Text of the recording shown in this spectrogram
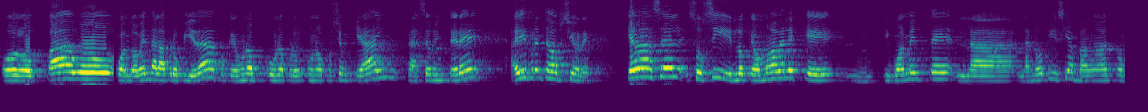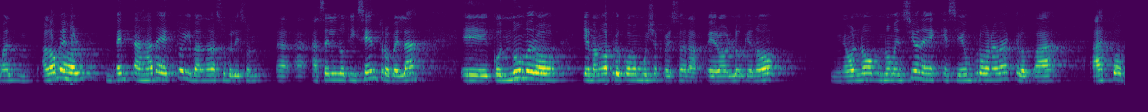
o lo pago cuando venda la propiedad, porque es una, una, una opción que hay, hacer un interés. Hay diferentes opciones. ¿Qué va a hacer? Eso sí, lo que vamos a ver es que mm, igualmente las noticias van a tomar a lo mejor ventaja de esto y van a, subir, a, hacer el noticentro, ¿verdad? Eh, con números que van a preocupar a muchas personas, pero lo que no, no, no, no menciona es que sea un programa que lo va a estos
